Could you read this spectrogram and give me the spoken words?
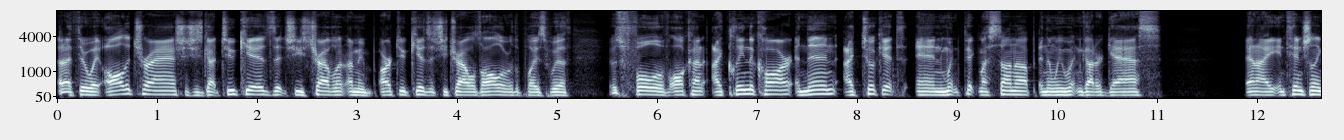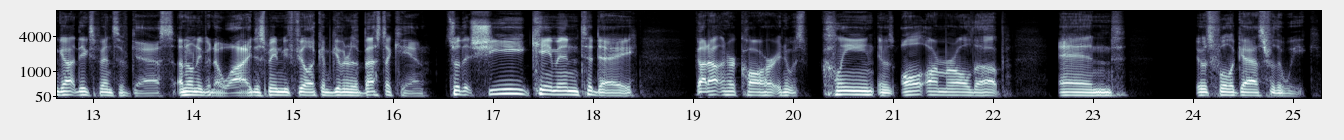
And I threw away all the trash. And she's got two kids that she's traveling. I mean, our two kids that she travels all over the place with. It was full of all kind. Of, I cleaned the car and then I took it and went and picked my son up. And then we went and got her gas. And I intentionally got the expensive gas. I don't even know why. It just made me feel like I'm giving her the best I can. So that she came in today, got out in her car, and it was clean. It was all armor rolled up, and it was full of gas for the week.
